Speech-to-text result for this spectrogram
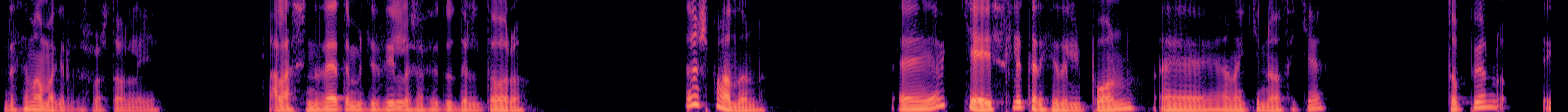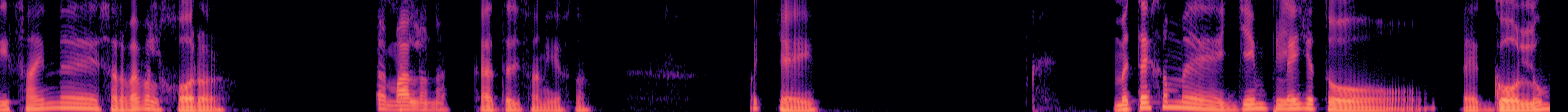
Δεν θυμάμαι ακριβώς πώς το έλεγε. Αλλά συνδέεται με τη δήλωση αυτή του Del Toro. Τέλος πάντων. Ε, OK, okay, Slitterhead λοιπόν ε, ανακοινώθηκε. Το οποίο θα είναι survival horror. Ε, μάλλον, ναι. Κάτι τέτοιο φάνηκε αυτό. OK. Okay. Μετά είχαμε gameplay για το ε, Gollum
